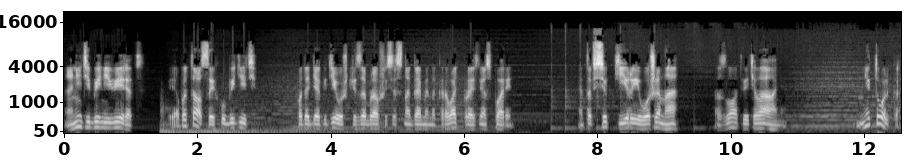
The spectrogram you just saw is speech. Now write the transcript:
«Они тебе не верят. Я пытался их убедить», — подойдя к девушке, забравшейся с ногами на кровать, произнес парень. «Это все Кир и его жена», — зло ответила Аня. «Не только.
